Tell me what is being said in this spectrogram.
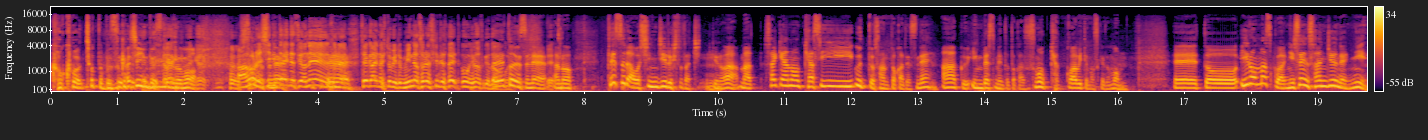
ここ、ちょっと難しいんですけれども。それ知りたいですよね。えー、それ世界の人々みんなそれ知りたいと思いますけど。えっとですね、あの、テスラを信じる人たちっていうのは、うん、まあ、最近あの、キャシー・ウッドさんとかですね、うん、アーク・インベストメントとか、すごく脚光を浴びてますけども、うん、えっ、ー、と、イーロン・マスクは2030年に、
